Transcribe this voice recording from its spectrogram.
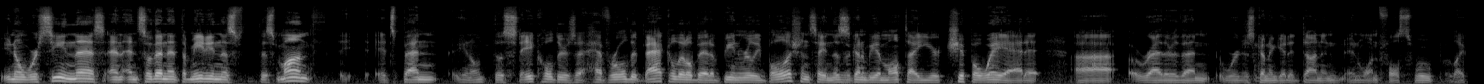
you know, we're seeing this, and and so then at the meeting this this month, it's been you know the stakeholders have rolled it back a little bit of being really bullish and saying this is going to be a multi-year chip away at it uh, rather than we're just going to get it done in, in one full swoop like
